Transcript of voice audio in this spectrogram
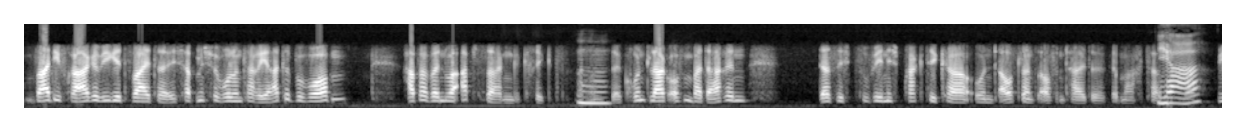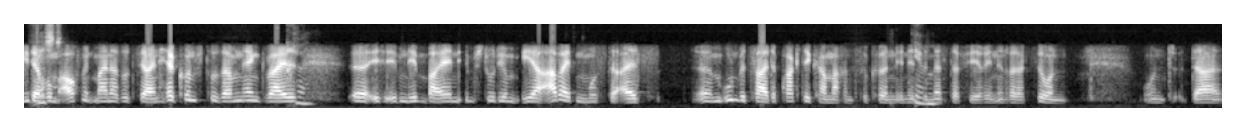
war die Frage, wie geht's weiter? Ich habe mich für Volontariate beworben, habe aber nur Absagen gekriegt. Mhm. Und der Grund lag offenbar darin, dass ich zu wenig Praktika und Auslandsaufenthalte gemacht habe. Ja, Was wiederum echt? auch mit meiner sozialen Herkunft zusammenhängt, weil äh, ich eben nebenbei im Studium eher arbeiten musste, als ähm, unbezahlte Praktika machen zu können in den Eben. Semesterferien in Redaktionen. Und da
